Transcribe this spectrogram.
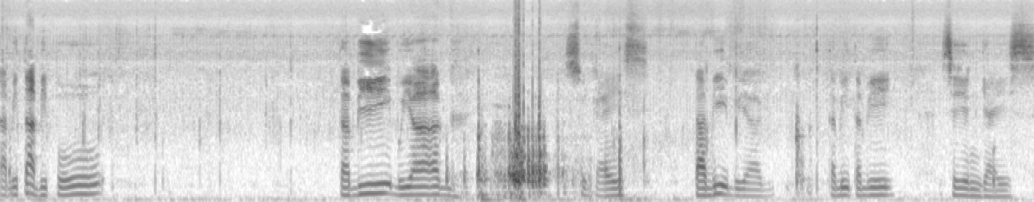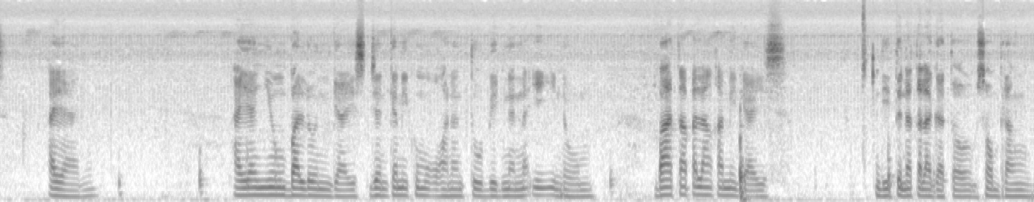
Tabi-tabi po tabi buyag. So guys tabi buyag. Tabi tabi. So yun guys. Ayan. Ayan yung balon guys. Dyan kami kumukuha ng tubig na naiinom. Bata pa lang kami guys. Dito na talaga to. Sobrang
